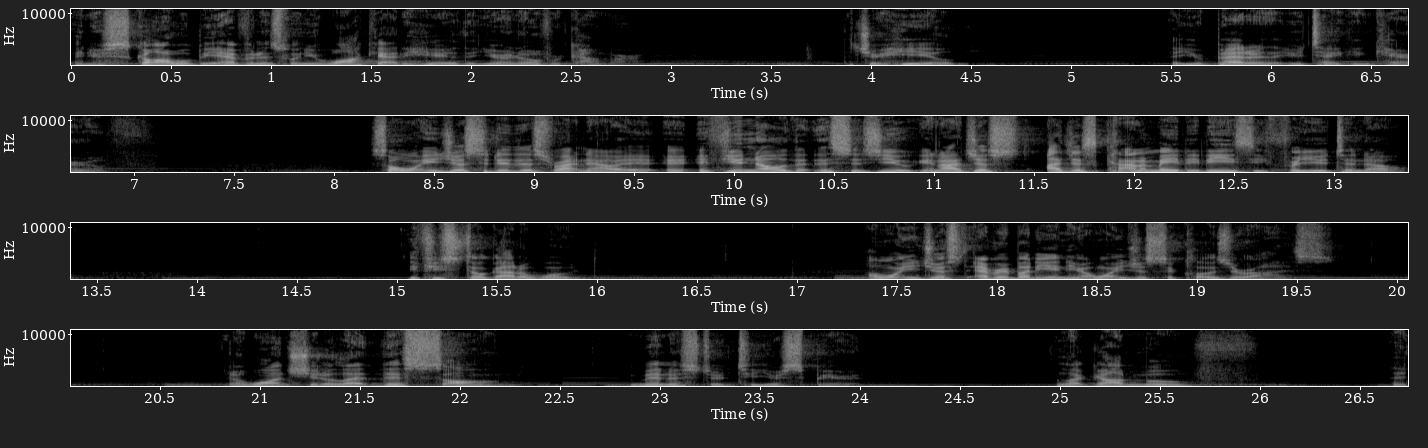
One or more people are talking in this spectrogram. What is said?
And your scar will be evidence when you walk out of here that you're an overcomer, that you're healed, that you're better, that you're taken care of. So I want you just to do this right now. If you know that this is you, and I just I just kind of made it easy for you to know. If you still got a wound. I want you just everybody in here, I want you just to close your eyes. And I want you to let this song minister to your spirit. Let God move the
